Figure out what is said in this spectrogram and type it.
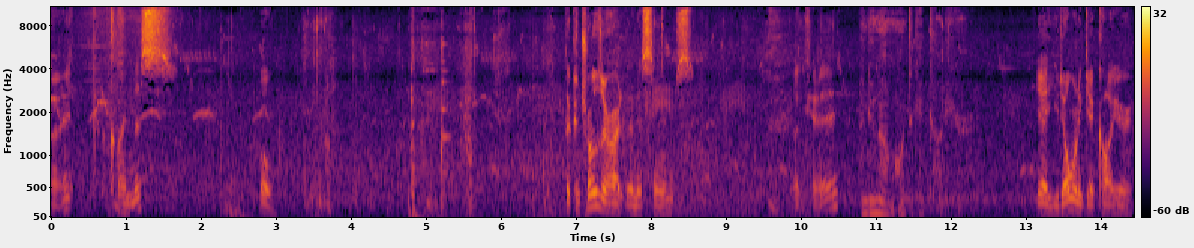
it. Alright, climb this. Oh. The controls are harder than it seems. Okay. I do not want to get caught here. Yeah, you don't want to get caught here.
